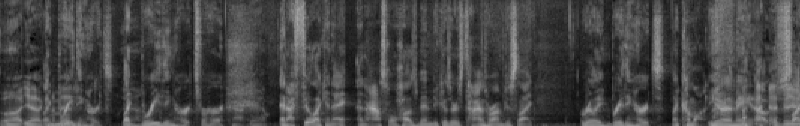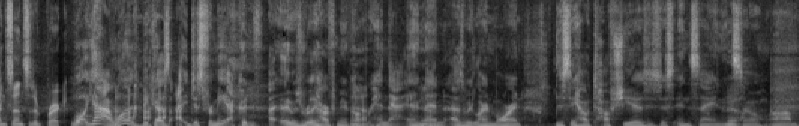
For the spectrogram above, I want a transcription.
Uh, yeah, like breathing hurts. Like yeah. breathing hurts for her. And I feel like an an asshole husband because there's times where I'm just like, really? Breathing hurts? Like come on. You know what i mean? I was just like insensitive prick. Well yeah i was because i just for me i couldn't it was really hard for me to comprehend yeah. that. And yeah. then as we learned more and to see how tough she is is just insane. And yeah. so um,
